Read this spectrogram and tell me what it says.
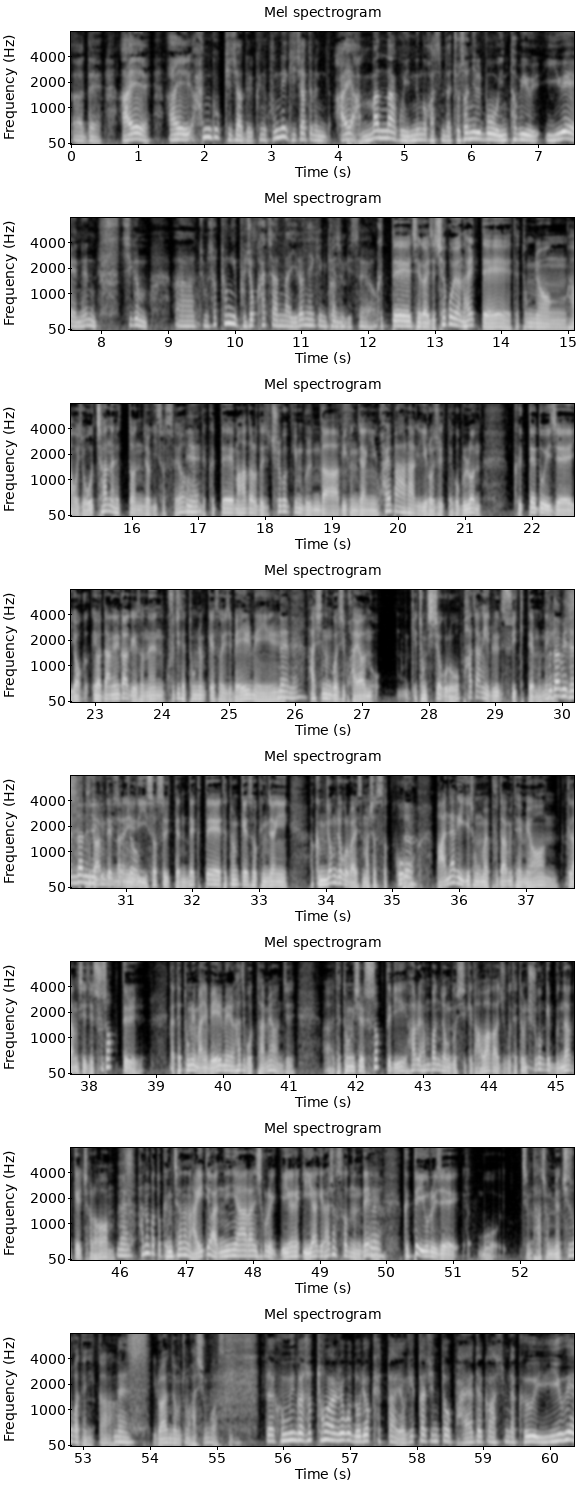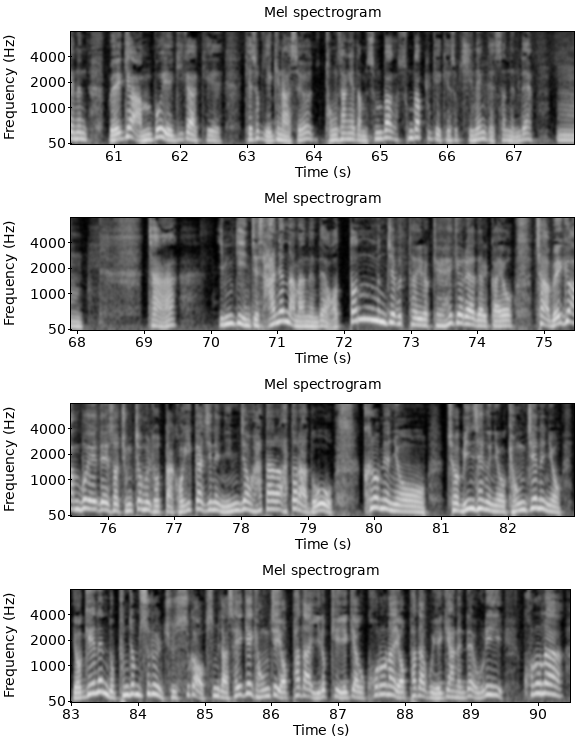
어, 네. 아예, 아예 한국 기자들, 그냥 국내 기자들은 아예 안 만나고 있는 것 같습니다. 조선일보 인터뷰 이외에는 지금 아, 좀 소통이 부족하지 않나 이런 얘기는 계속 있어요. 그때 제가 이제 최고위원 할 때 대통령하고 이제 오찬을 했던 적이 있었어요. 예. 근데 그때만 하더라도 이제 출국인 문답이 굉장히 활발하게 이루어질 때고 물론 그때도 이제 여, 여당 일각에서는 굳이 대통령께서 이제 매일매일 네네. 하시는 것이 과연 정치적으로 파장이 이를 수 있기 때문에 부담이 된다는 부담이 된다는 있었죠. 일이 있었을 텐데 그때 대통령께서 굉장히 긍정적으로 말씀하셨었고 네. 만약에 이게 정말 부담이 되면 그 당시 이제 수석들 그러니까 대통령이 만약 매일매일 하지 못하면 이제 아, 대통령실 수석들이 하루에 한 번 정도씩 이렇게 나와가지고 대통령 출근길 문 닫길처럼 네. 하는 것도 괜찮은 아이디어 아니냐라는 식으로 이야기를 하셨었는데 네. 그때 이후로 이제 뭐 지금 다 전면 취소가 되니까 네. 이러한 점은 좀 아쉬운 것 같습니다. 네, 국민과 소통하려고 노력했다. 여기까지는 또 봐야 될 것 같습니다. 그 이후에는 외교 안보 얘기가 계속 얘기 나왔어요. 정상회담 숨바, 숨가쁘게 계속 진행됐었는데, 음, 자, 임기 이제 4년 남았는데 어떤 문제부터 이렇게 해결해야 될까요? 자, 외교 안보에 대해서 중점을 뒀다. 거기까지는 인정하더라도 그러면요. 저 민생은요. 경제는요. 여기에는 높은 점수를 줄 수가 없습니다. 세계 경제 여파다 이렇게 얘기하고 코로나 여파다고 얘기하는데 우리 코로나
